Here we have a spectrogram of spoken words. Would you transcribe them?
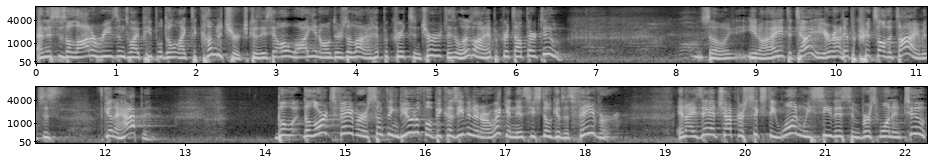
And this is a lot of reasons why people don't like to come to church because they say, oh, well, you know, there's a lot of hypocrites in church. They say, well, there's a lot of hypocrites out there too. So, you know, I hate to tell you, you're around hypocrites all the time. It's just, it's going to happen. But the Lord's favor is something beautiful because even in our wickedness, He still gives us favor. In Isaiah chapter 61, we see this in verse 1 and 2.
